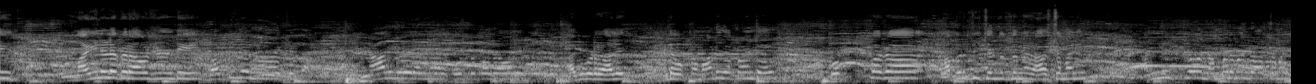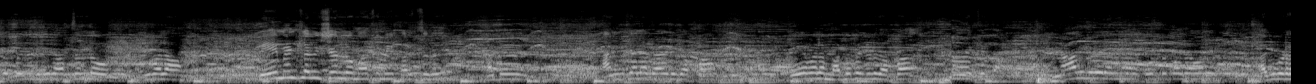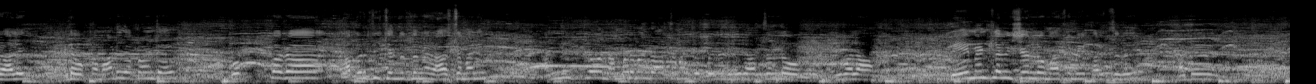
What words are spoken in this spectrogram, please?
మహిళలకు రావాల్సినటువంటి వడ్డీలో రుణాల కింద నాలుగు వేల ఐదు వందల కోట్ల రూపాయలు రావాలి. అది కూడా రాలేదు. అంటే ఒక్క మాట చెప్పాలంటే గొప్పగా అభివృద్ధి చెందుతున్న రాష్ట్రమని అన్నింటిలో నంబర్ వన్ రాష్ట్రం అని చెప్పిన ఈ రాష్ట్రంలో ఇవాళ పేమెంట్ల విషయంలో మాత్రం పరిస్థితి. అంటే అంకెల గాడి తప్ప కేవలం మభ్యపెట్టుడు తప్ప కింద నాలుగు వేల ఐదు వందల కోట్ల రూపాయలు రావాలి. అది కూడా రాలేదు. అంటే ఒక్క మాట చెప్పాలంటే గొప్పగా అభివృద్ధి చెందుతున్న రాష్ట్రమని అన్నింటిలో నంబర్ వన్ రాష్ట్రం అని చెప్పిన ఈ రాష్ట్రంలో ఇవాళ పేమెంట్ల విషయంలో మాత్రం ఈ పరిస్థితి అంటే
